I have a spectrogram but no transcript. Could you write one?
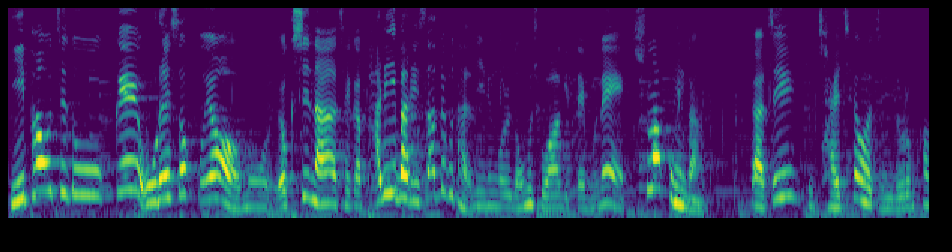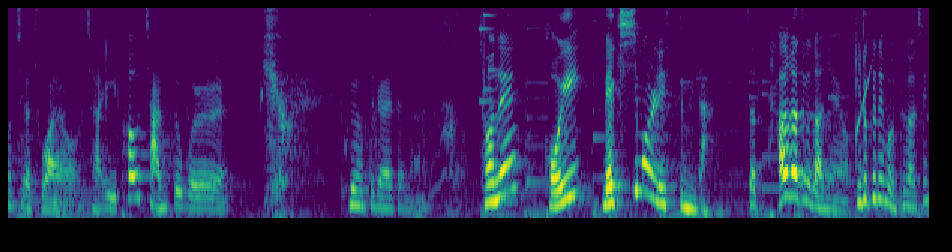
이 파우치도 꽤 오래 썼고요. 뭐 역시나 제가 바리바리 싸들고 다니는 걸 너무 좋아하기 때문에 수납 공간까지 좀 잘 채워진 이런 파우치가 좋아요. 자, 이 파우치 안쪽을 이거를 보여드려야 되나? 저는 거의 맥시멀리스트입니다. 자, 다 가지고 다녀요. 이렇게 되면 어떡하지?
